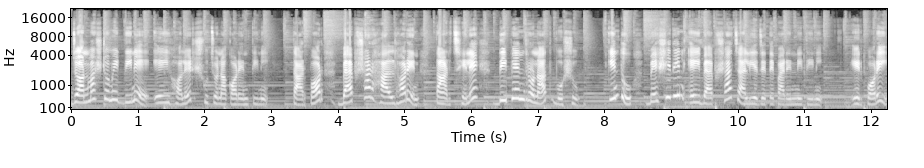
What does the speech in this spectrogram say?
জন্মাষ্টমীর দিনে এই হলের সূচনা করেন তিনি। তারপর ব্যবসার হাল ধরেন তার ছেলে দীপেন্দ্রনাথ বসু। কিন্তু বেশি দিন এই ব্যবসা চালিয়ে যেতে পারেননি তিনি। এরপরেই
